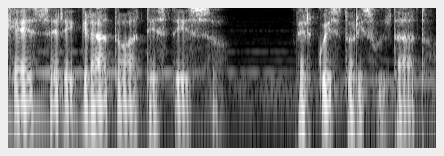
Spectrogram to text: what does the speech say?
che essere grato a te stesso per questo risultato.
